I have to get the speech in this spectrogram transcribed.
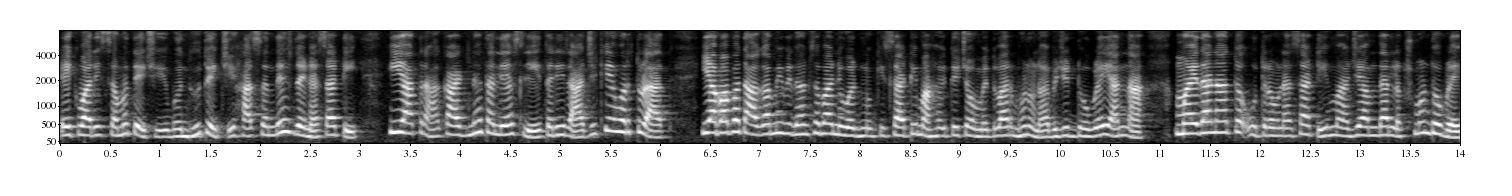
एकवारी समतेची बंधुतेची हा संदेश देण्यासाठी ही यात्रा काढण्यात आली असली तरी राजकीय वर्तुळात याबाबत आगामी विधानसभा निवडणुकीसाठी महायुतीचे उमेदवार म्हणून अभिजित ढोबळे यांना मैदानात उतरवण्यासाठी माजी आमदार लक्ष्मण ढोबळे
